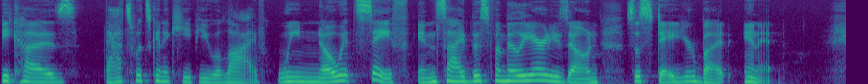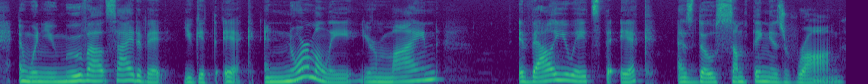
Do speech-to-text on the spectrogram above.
because that's what's going to keep you alive. We know it's safe inside this familiarity zone, so stay your butt in it. And when you move outside of it, you get the ick. And normally, your mind evaluates the ick as though something is wrong.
